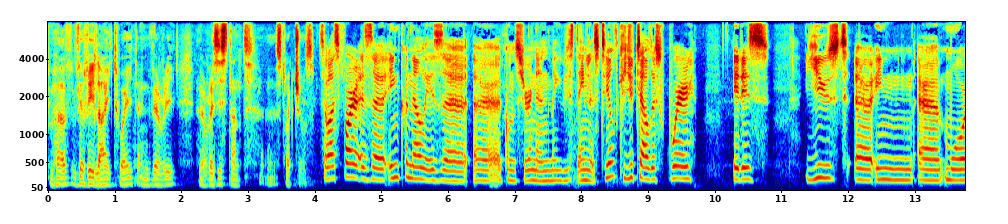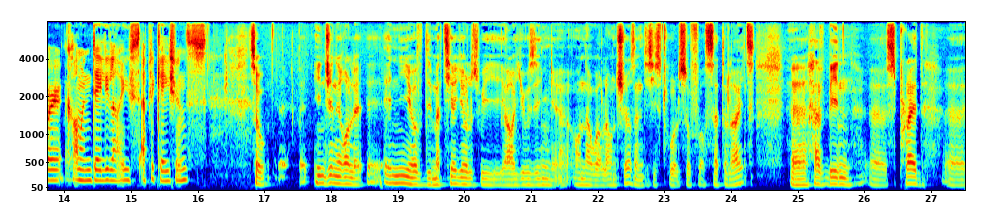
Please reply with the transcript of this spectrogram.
to have very lightweight and very resistant structures. So, as far as Inconel is concerned, and maybe stainless steel. Could you tell us where it is used uh, in uh, more common daily life applications? So, uh, in general, uh, any of the materials we are using uh, on our launchers, and this is true also for satellites, uh, have been uh, spread uh,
